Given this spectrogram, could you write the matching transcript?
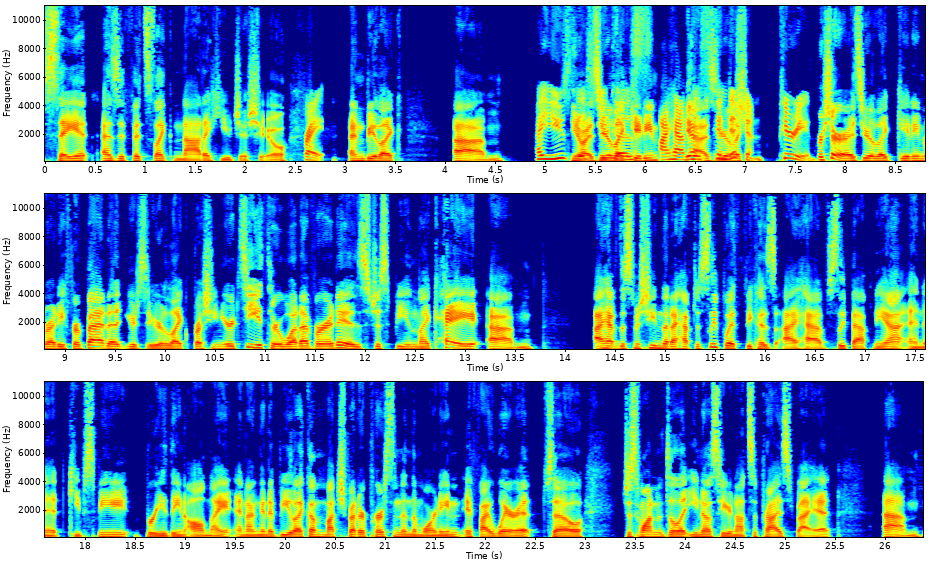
say it as if it's like not a huge issue Right. and be like um I use You know, this as you're, like, getting- I have yeah, this as you're, like- condition. period. for sure as you're like getting ready for bed uh, you're, you're like brushing your teeth or whatever it is just being like hey um I have this machine that I have to sleep with because I have sleep apnea and it keeps me breathing all night. And I'm going to be like a much better person in the morning if I wear it. So just wanted to let you know so you're not surprised by it. Um,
